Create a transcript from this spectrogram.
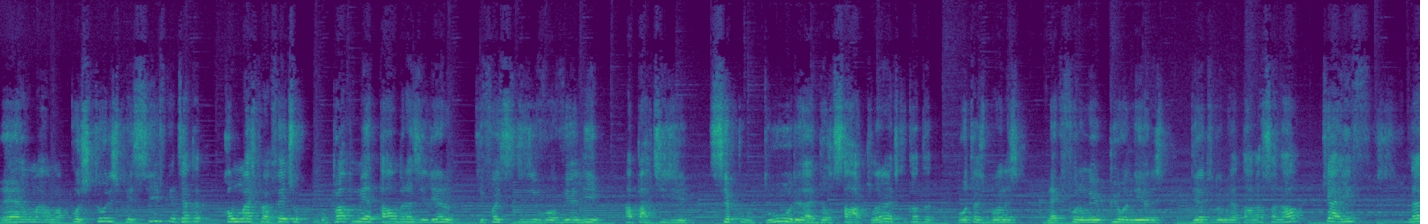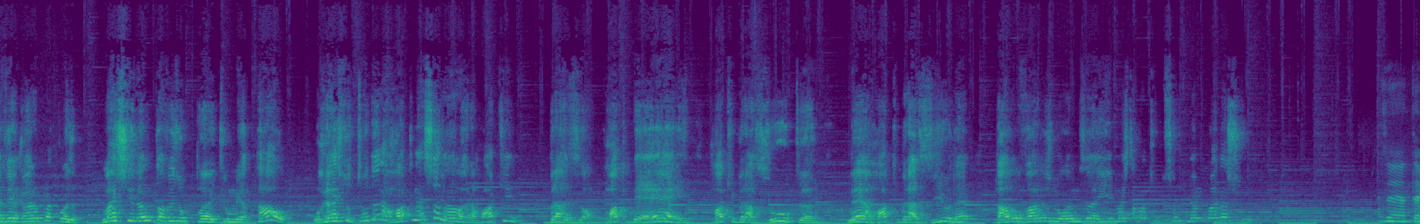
é, uma, uma, postura específica, etc. Como mais para frente o, o, próprio metal brasileiro que foi se desenvolver ali a partir de Sepultura, Dorsal Atlântico tantas outras bandas né, que foram meio pioneiras dentro do metal nacional, que aí navegaram para coisa. Mas tirando talvez o punk e o metal, o resto tudo era rock nacional, era rock Brasil, rock BR, rock Brazuca, né, rock Brasil, né? Davam vários nomes aí, mas estava tudo sob o mesmo guarda-chuva. É, até,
